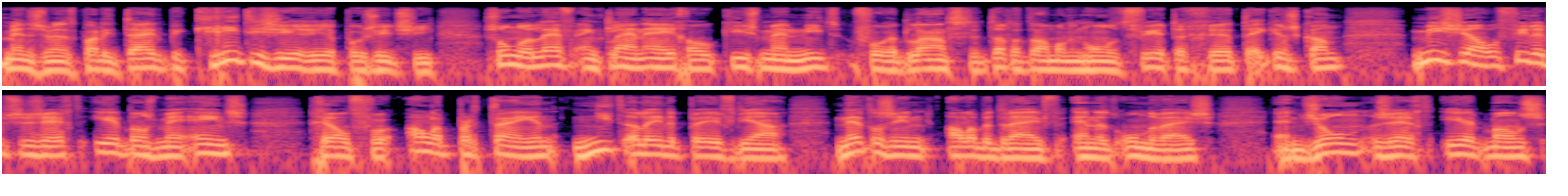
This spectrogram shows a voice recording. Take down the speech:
Mensen met kwaliteit bekritiseren je positie. Zonder lef en klein ego kiest men niet voor het laatste... dat het allemaal in 140 uh, tekens kan. Michel Philipsen zegt, Eerdmans mee eens... geldt voor alle partijen, niet alleen de PvdA... net als in alle bedrijven en het onderwijs. En John zegt, Eerdmans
